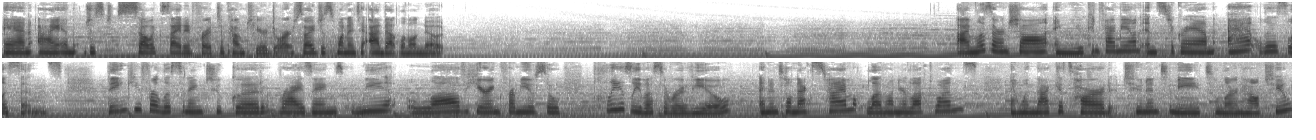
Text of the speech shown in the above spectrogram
And I am just so excited for it to come to your door. So I just wanted to add that little note. I'm Liz Earnshaw, and you can find me on Instagram at Liz Listens. Thank you for listening to Good Risings. We love hearing from you, so please leave us a review. And until next time, love on your loved ones. And when that gets hard, tune in to me to learn how to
